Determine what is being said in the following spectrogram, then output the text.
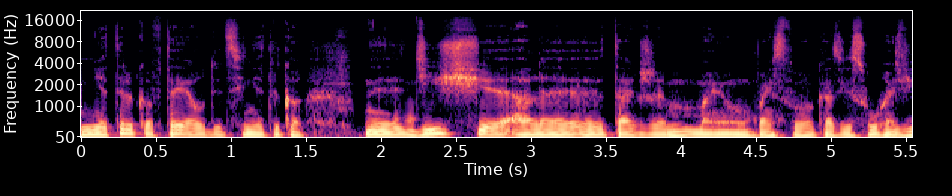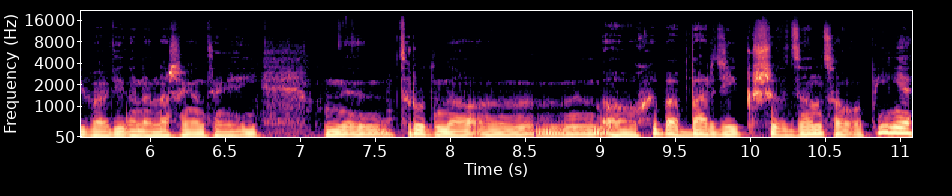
nie tylko w tej audycji, nie tylko y, dziś, ale także mają Państwo okazję słuchać Vivaldiego na naszej antenie i y, trudno o chyba bardziej krzywdzącą opinię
